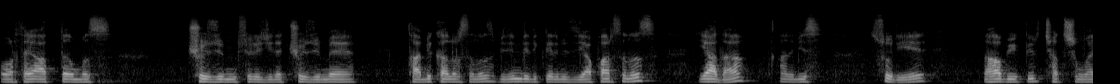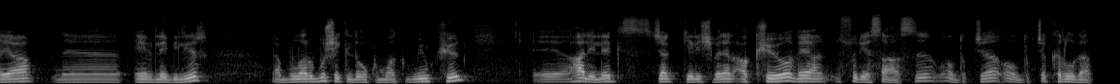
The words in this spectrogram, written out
ortaya attığımız çözüm süreciyle çözüme tabi kalırsınız. Bizim dediklerimizi yaparsınız ya da hani biz Suriye daha büyük bir çatışmaya e, evrilebilir. Ya bunları bu şekilde okumak mümkün. E, haliyle sıcak gelişmeler akıyor ve Suriye sahası oldukça oldukça kırılgan.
